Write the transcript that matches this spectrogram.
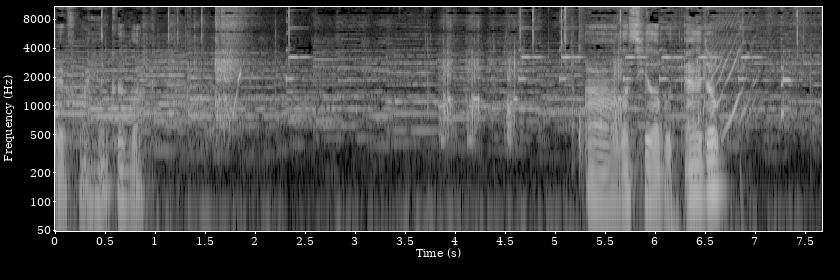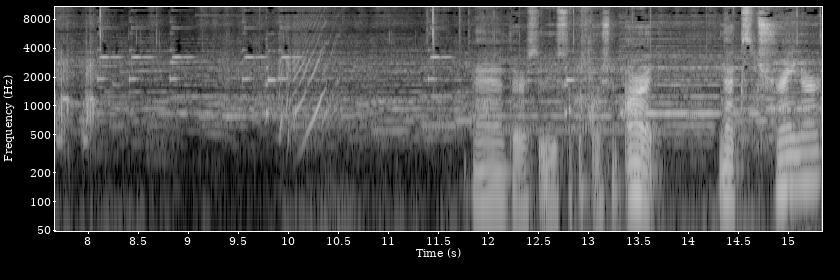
it for my hint. Good luck. Uh, let's heal up with antidote. And there's the super potion. Alright. Next trainer.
